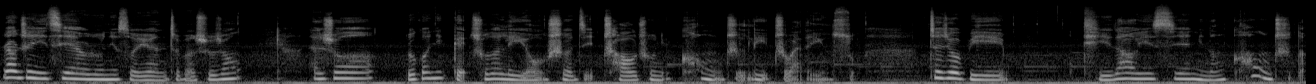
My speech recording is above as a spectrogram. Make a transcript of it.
让这一切如你所愿。这本书中，他说。如果你给出的理由涉及超出你控制力之外的因素，这就比提到一些你能控制的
